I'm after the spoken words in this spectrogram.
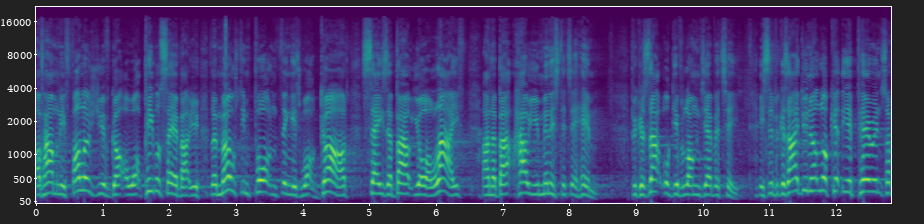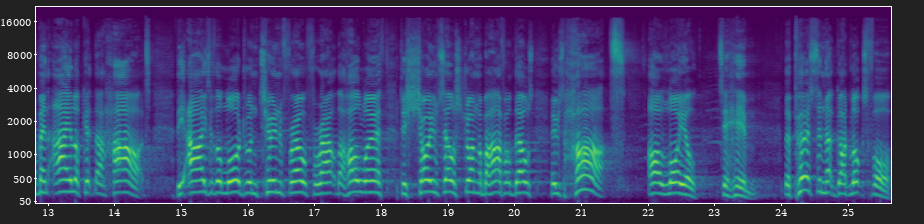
of how many followers you've got or what people say about you. The most important thing is what God says about your life and about how you minister to Him, because that will give longevity. He says, Because I do not look at the appearance of men, I look at the heart. The eyes of the Lord run to and fro throughout the whole earth to show Himself strong on behalf of those whose hearts are loyal to Him. The person that God looks for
